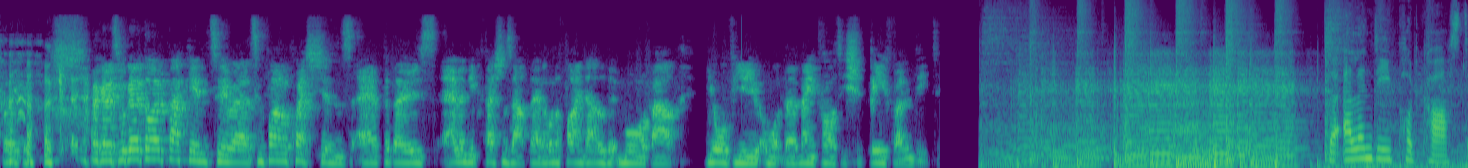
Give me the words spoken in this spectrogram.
Very good. okay. Okay, so we're going to dive back into uh, some final questions uh, for those L&D professionals out there that want to find out a little bit more about your view on what the main priorities should be for L&D. The L&D podcast.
